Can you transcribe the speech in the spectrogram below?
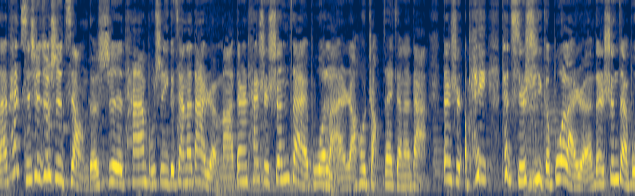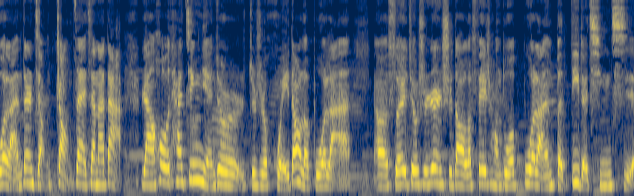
好了，他其实就是讲的是他不是一个加拿大人嘛，但是他是生在波兰，然后长在加拿大。但是啊呸，他其实是一个波兰人，但是生在波兰，但是长长在加拿大。然后他今年就是就是回到了波兰，呃，所以就是认识到了非常多波兰本地的亲戚。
